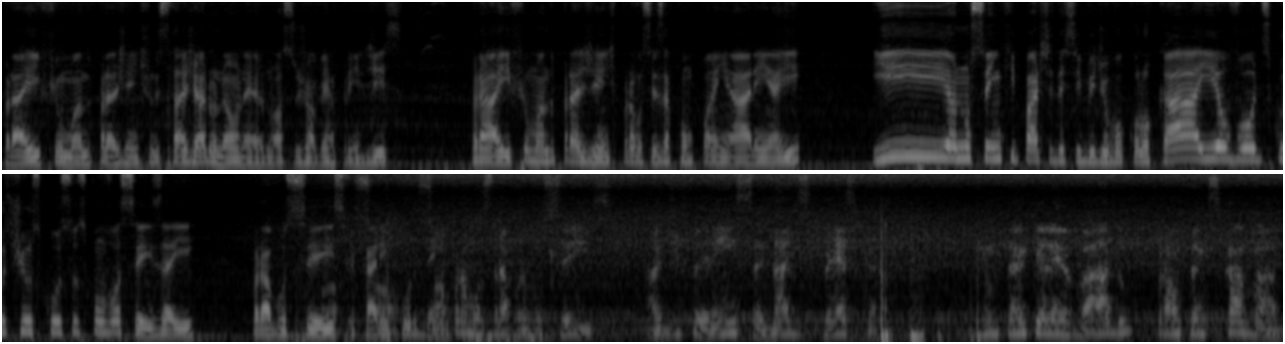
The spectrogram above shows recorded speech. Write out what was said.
para ir filmando pra gente, no estagiário não, né, o nosso jovem aprendiz, para ir filmando pra gente, para vocês acompanharem aí. E eu não sei em que parte desse vídeo eu vou colocar e eu vou discutir os custos com vocês aí, para vocês Ó, ficarem por dentro. Só para mostrar para vocês a diferença da despesca de um tanque elevado para um tanque escavado.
